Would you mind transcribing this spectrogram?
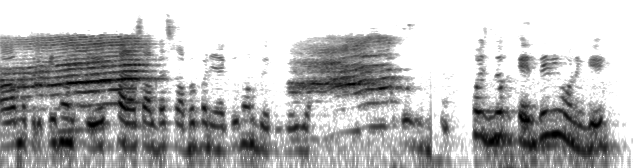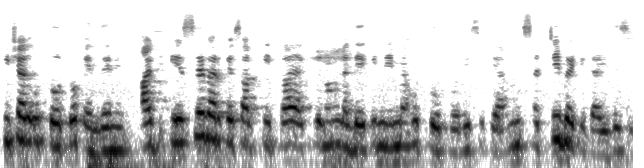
ਆ ਮਤਲਬ ਕਿ ਹੁਣ ਇਹ 18 ਸਾਲ ਦਾ ਸਵਾਬ ਬਣਿਆ ਕਿ ਹੁਣ ਬੇਟੀ ਹੋਈ ਆ। ਕੁਝ ਲੋਕ ਕਹਿੰਦੇ ਵੀ ਹੋਣਗੇ ਕਿ ਸ਼ਾਇਦ ਉੱਤੋਂ ਉੱਤੋਂ ਕਹਿੰਦੇ ਨੇ। ਅੱਜ ਇਸੇ ਕਰਕੇ ਸਭ ਕੀਤਾ ਹੋਇਆ ਕਿ ਉਹਨਾਂ ਨੂੰ ਲੱਗੇ ਕਿ ਨਹੀਂ ਮੈਂ ਉੱਤੋਂ ਉੱਤੋਂ ਨਹੀਂ ਸੀ ਕਿਹਾ। ਮੈਨੂੰ ਸੱਚੀ ਬੇਟੀ ਚਾਹੀਦੀ ਸੀ।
